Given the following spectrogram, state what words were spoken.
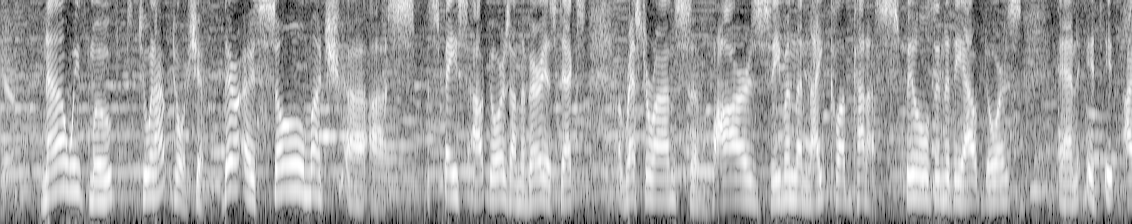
Yeah. Now we've moved to an outdoor ship. There is so much uh, uh, s- space outdoors on the various decks, uh, restaurants, uh, bars, even the nightclub kind of spills into the outdoors, and it, it I,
